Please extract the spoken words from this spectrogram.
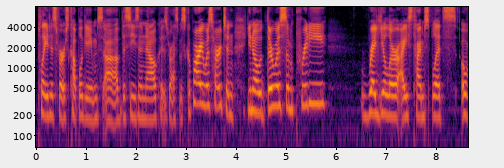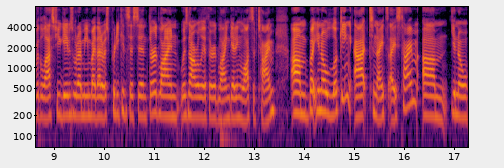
played his first couple games uh, of the season now because Rasmus Kupari was hurt and you know there was some pretty regular ice time splits over the last few games. What I mean by that, it was pretty consistent. Third line was not really a third line, getting lots of time. Um, but you know, looking at tonight's ice time, um, you know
